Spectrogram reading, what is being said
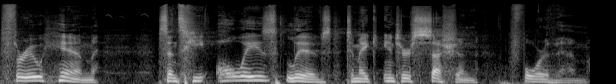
through him, since he always lives to make intercession for them.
